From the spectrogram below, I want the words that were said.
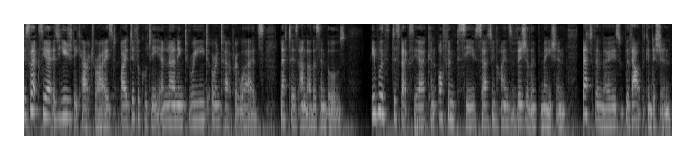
Dyslexia is usually characterized by a difficulty in learning to read or interpret words, letters, and other symbols. People with dyslexia can often perceive certain kinds of visual information better than those without the condition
